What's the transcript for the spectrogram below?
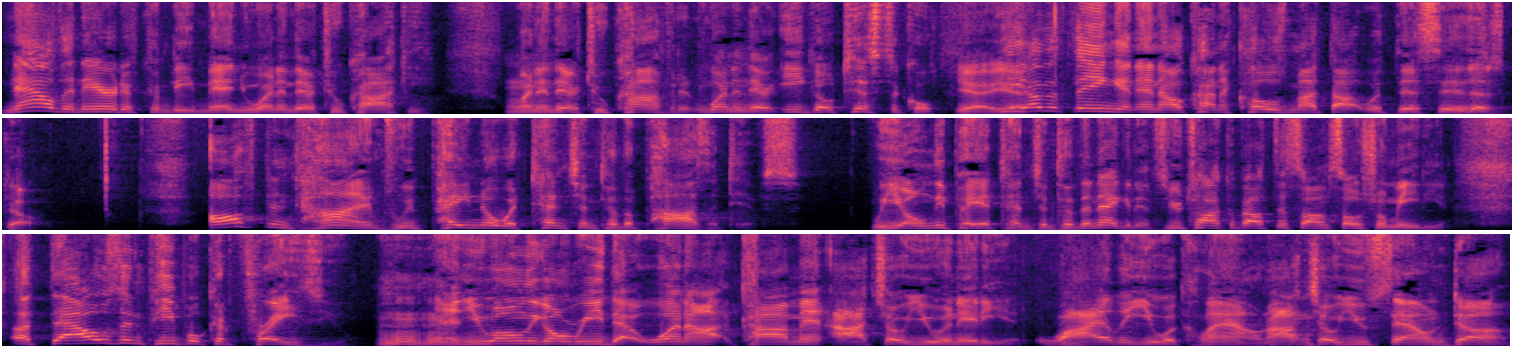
now the narrative can be, man, you went in there too cocky, mm. went in mm. there too confident, went mm. in there egotistical. Yeah, yeah. The other thing, and, and I'll kind of close my thought with this is let's go. Oftentimes we pay no attention to the positives. We only pay attention to the negatives. You talk about this on social media. A thousand people could praise you, and you only gonna read that one comment, Acho, you an idiot. Wiley, you a clown. Acho, you sound dumb.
